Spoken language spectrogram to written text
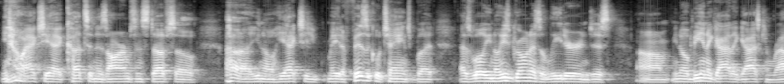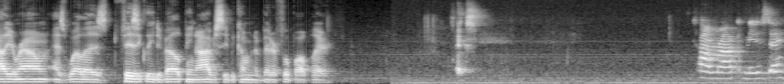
you know, actually had cuts in his arms and stuff. So, uh, you know, he actually made a physical change, but as well, you know, he's grown as a leader and just, um, you know, being a guy that guys can rally around as well as physically developing, obviously becoming a better football player. Thanks. Tom Rock, Newsday.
